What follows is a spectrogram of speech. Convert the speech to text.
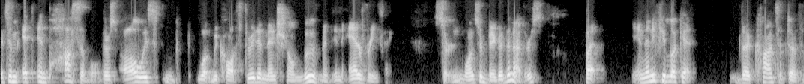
It's, it's impossible. There's always what we call three dimensional movement in everything. Certain ones are bigger than others. But, and then if you look at the concept of,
